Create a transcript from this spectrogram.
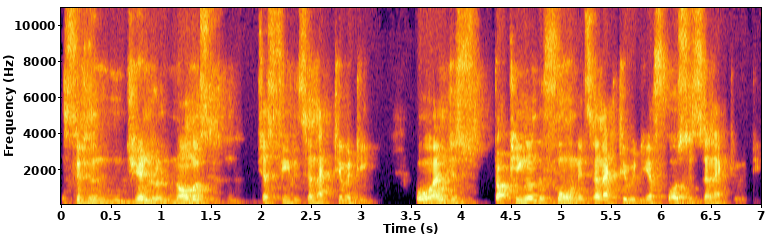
The citizens in general, normal citizens, just feel it's an activity. Oh, I'm just talking on the phone. It's an activity. Of course, it's an activity.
